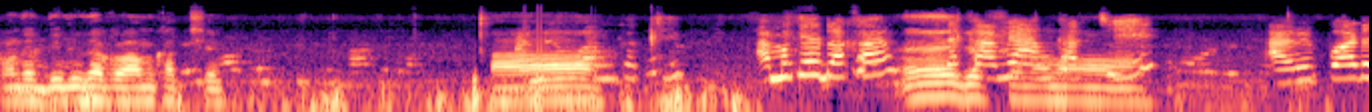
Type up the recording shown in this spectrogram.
আমাদের দিদি দেখো আম খাচ্ছি। আমাকে দেখান আমি আম খাচ্ছি। আমি পরে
